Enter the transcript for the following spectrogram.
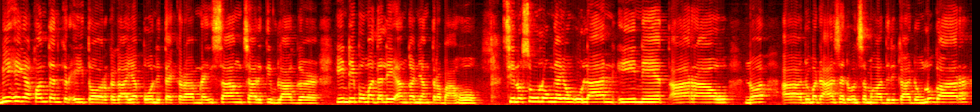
being a content creator kagaya po ni Tekram na isang charity vlogger hindi po madali ang kanyang trabaho. Sinusulong niya yung ulan init araw no? Ah, dumadaan sa doon sa mga delikadong lugar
